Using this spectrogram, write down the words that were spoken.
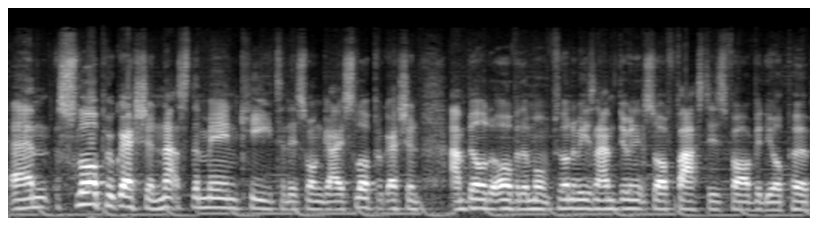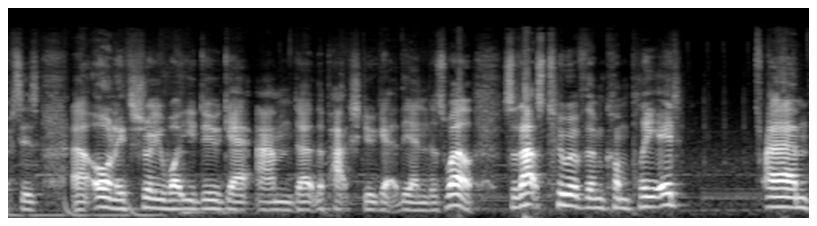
um, slow progression, that's the main key to this one, guys. Slow progression and build it over the month. The only reason I'm doing it so fast is for video purposes, uh, only to show you what you do get and uh, the packs you do get at the end as well. So that's two of them completed. Um,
